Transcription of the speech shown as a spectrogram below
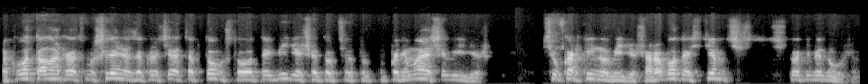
Так вот, талантливость мышления заключается в том, что ты видишь эту всю структуру, понимаешь и видишь, всю картину видишь, а работаешь с тем, что тебе нужно.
